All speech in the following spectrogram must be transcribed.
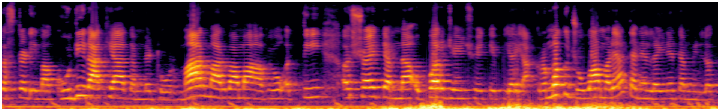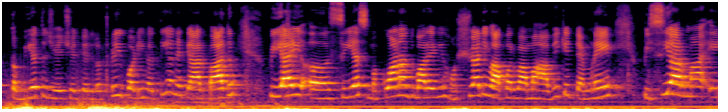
કસ્ટડીમાં ગોધી રાખ્યા, તેમને ઢોર માર મારવામાં આવ્યો. અતિશય તેમના ઉપર જે છે તે પીઆઈ આક્રમક જોવા મળ્યા. તેને લઈને તેમની તબિયત જે છે તે લથડી પડી હતી અને ત્યારબાદ પીઆઈ સીએસ મકવાણા દ્વારા એવી હોશિયારી વાપરવામાં આવી કે તેમણે પીસીઆરમાં એ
